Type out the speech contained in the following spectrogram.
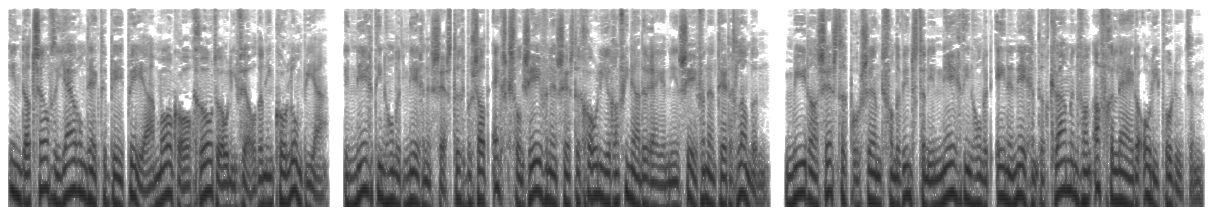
In datzelfde jaar ontdekte BP Amoco grote olievelden in Colombia. In 1969 bezat Exxon 67 olieraffinaderijen in 37 landen. Meer dan 60% van de winsten in 1991 kwamen van afgeleide olieproducten.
